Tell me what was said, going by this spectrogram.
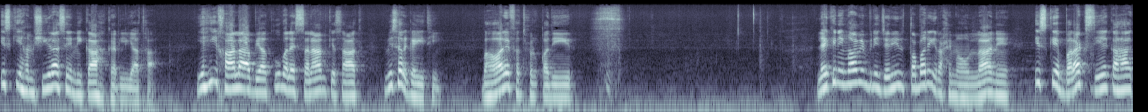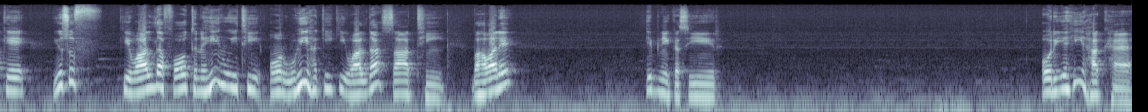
اس کی ہمشیرہ سے نکاح کر لیا تھا۔ یہی خالہ اب یعقوب علیہ السلام کے ساتھ مصر گئی تھی۔ بہوال فتح القدیر۔ لیکن امام ابن جریر طبری رحمہ اللہ نے اس کے برعکس یہ کہا کہ یوسف کی والدہ فوت نہیں ہوئی تھی اور وہی حقیقی والدہ ساتھ تھیں۔ بہوالے ابن کثیر۔ اور یہی حق ہے۔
